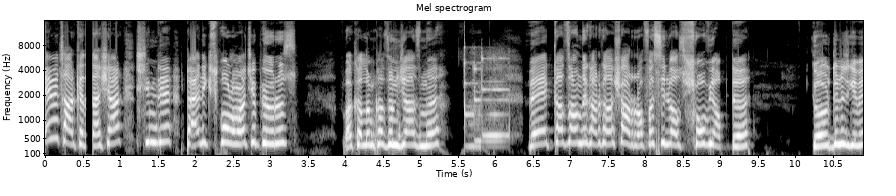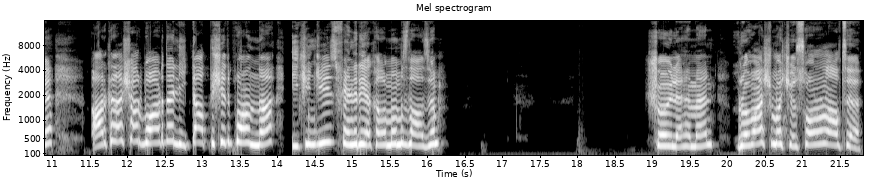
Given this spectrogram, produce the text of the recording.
Evet arkadaşlar şimdi Pendik Spor'la maç yapıyoruz. Bakalım kazanacağız mı? Ve kazandık arkadaşlar. Rafa Silva şov yaptı. Gördüğünüz gibi. Arkadaşlar bu arada ligde 67 puanla ikinciyiz. Fener'i yakalamamız lazım. Şöyle hemen rövanş maçı son 16.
